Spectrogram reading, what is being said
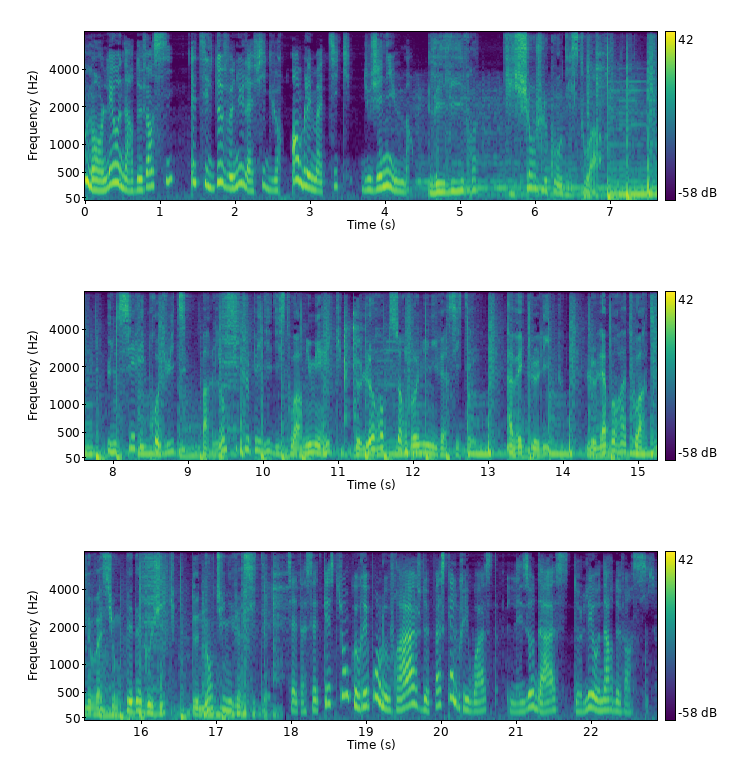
Comment Léonard de Vinci est-il devenu la figure emblématique du génie humain Les livres qui changent le cours d'histoire. Une série produite par l'Encyclopédie d'histoire numérique de l'Europe Sorbonne Université, avec le LIP, le laboratoire d'innovation pédagogique de Nantes Université. C'est à cette question que répond l'ouvrage de Pascal Briouast, Les audaces de Léonard de Vinci.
